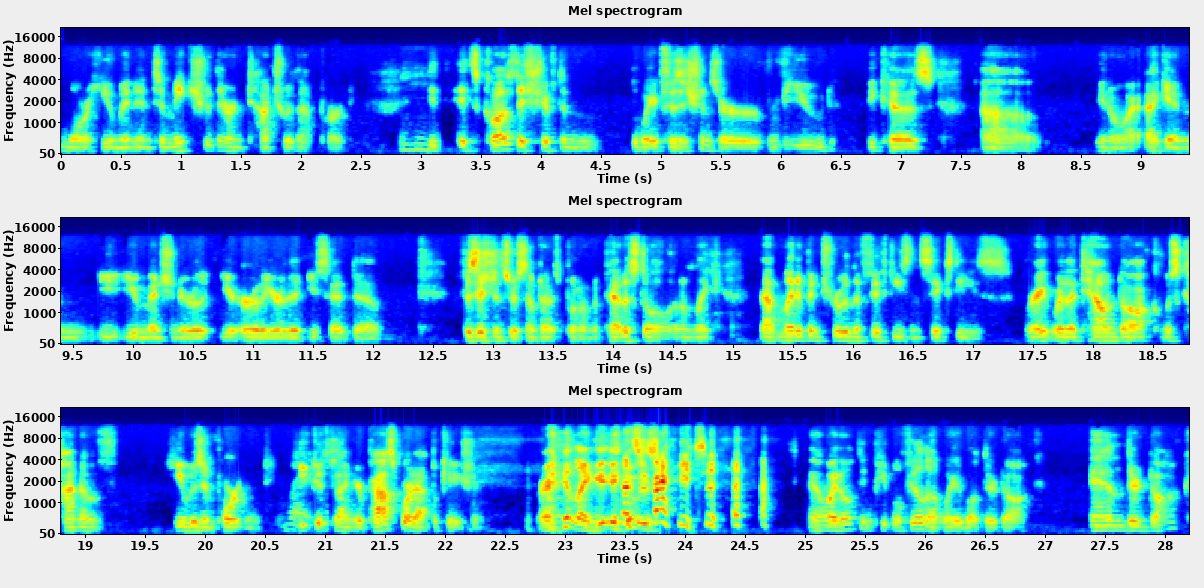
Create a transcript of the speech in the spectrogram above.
more human and to make sure they're in touch with that part. Mm-hmm. It, it's caused a shift in the way physicians are viewed because, uh, you know, again, you, you mentioned earlier that you said um, physicians are sometimes put on a pedestal. And I'm like, that might have been true in the 50s and 60s, right? Where the town doc was kind of, he was important. Right. He could sign your passport application, right? like it That's was. Right. now, I don't think people feel that way about their doc. And their doc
